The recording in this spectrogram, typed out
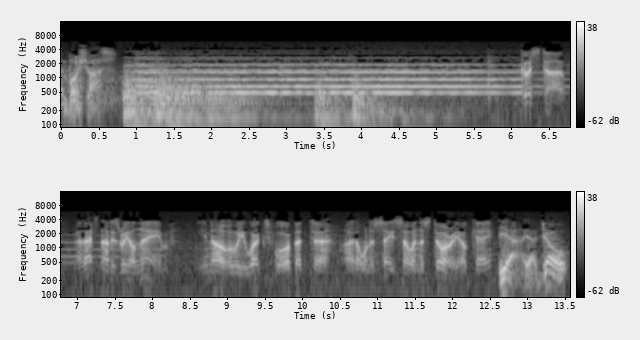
And bonne chance. Gustav. Now, that's not his real name. You know who he works for, but uh, I don't want to say so in the story, okay? Yeah, yeah. Joe,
